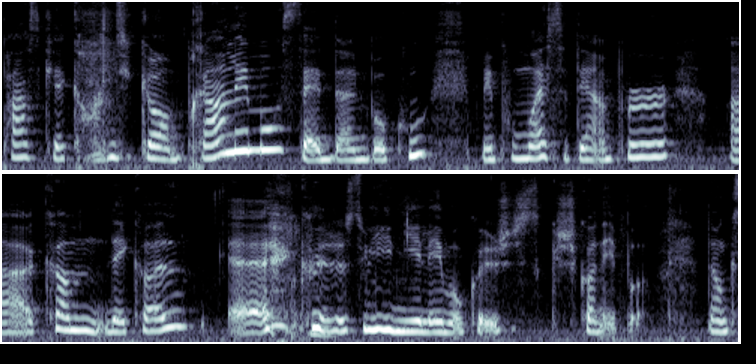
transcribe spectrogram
pense que quand tu comprends les mots, ça donne beaucoup. Mais pour moi, c'était un peu euh, comme l'école, euh, que je soulignais les mots que je, que je connais pas. Donc,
